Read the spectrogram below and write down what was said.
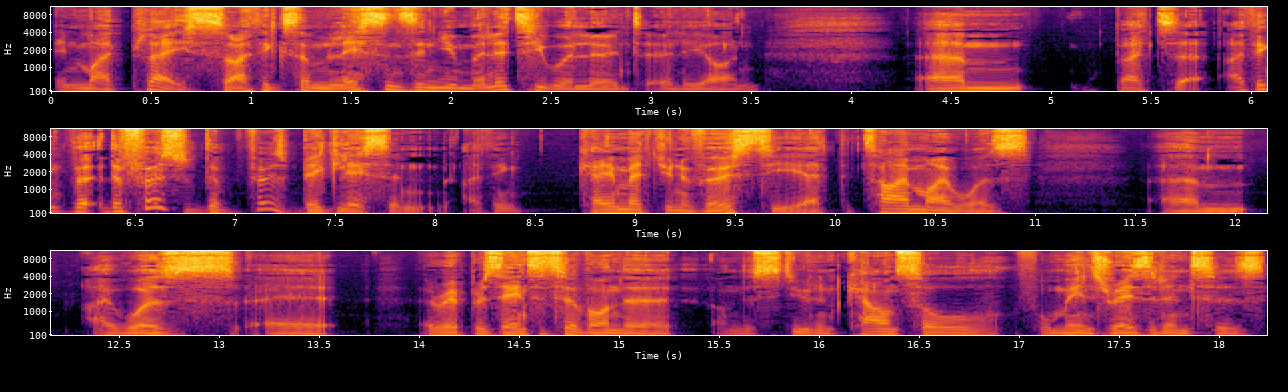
in my place. So I think some lessons in humility were learned early on. Um, but uh, I think the, the first, the first big lesson I think came at university. At the time, I was, um, I was a, a, representative on the on the student council for men's residences.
